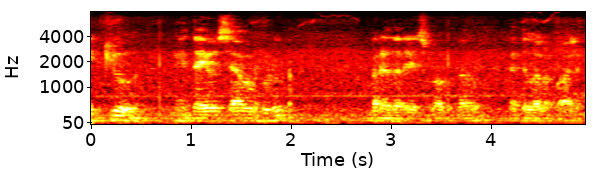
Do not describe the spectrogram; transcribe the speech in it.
ఇట్లు మీ దైవ సేవకుడు బ్రదర్ యేసుబాబు గారు పెద్దగలపాలెం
